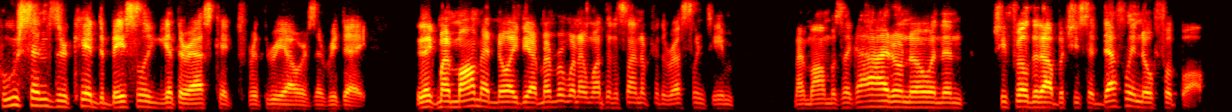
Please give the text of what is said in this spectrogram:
who sends their kid to basically get their ass kicked for three hours every day like my mom had no idea i remember when i wanted to sign up for the wrestling team my mom was like, ah, I don't know. And then she filled it out, but she said, definitely no football.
